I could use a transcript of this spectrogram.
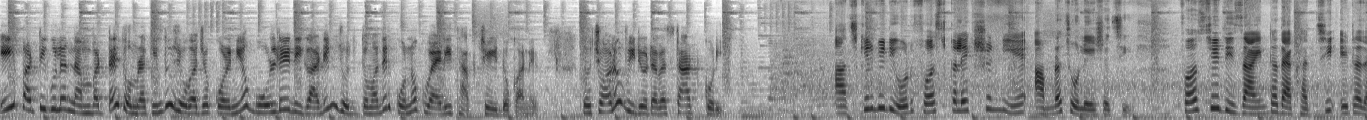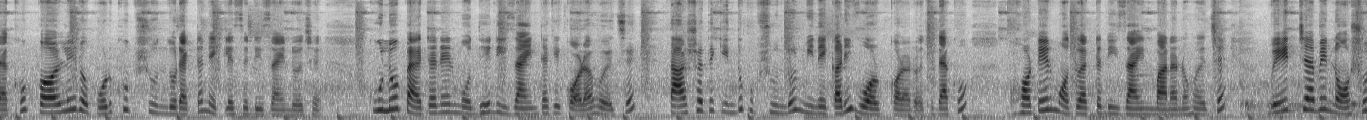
এই পার্টিকুলার নাম্বারটাই তোমরা কিন্তু যোগাযোগ করে নিও। গোল্ডের রিগার্ডিং যদি তোমাদের কোনো কোয়ারি থাকছে এই দোকানের। তো চলো ভিডিওটা আবার স্টার্ট করি। আজকের ভিডিওর ফার্স্ট কালেকশন নিয়ে আমরা চলে এসেছি। ফার্স্ট যে ডিজাইনটা দেখাচ্ছি, এটা দেখো পার্লের ওপর খুব সুন্দর একটা নেকলেসের ডিজাইন রয়েছে। কুলো প্যাটার্নের মধ্যে ডিজাইনটাকে করা হয়েছে। তার সাথে কিন্তু খুব সুন্দর মিনেকারি ওয়ার্ক করা রয়েছে। দেখো ঘটের মতো একটা ডিজাইন বানানো হয়েছে। ওয়েট যাবে নশো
